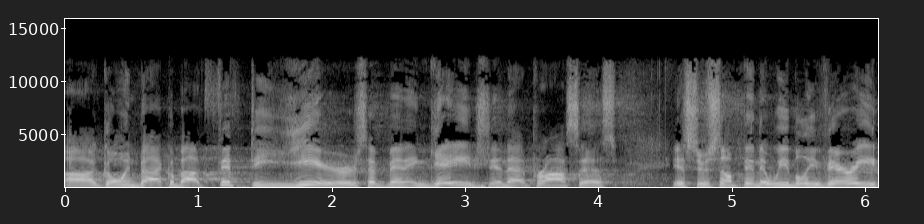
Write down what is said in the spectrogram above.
uh, going back about 50 years, have been engaged in that process is through something that we believe very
